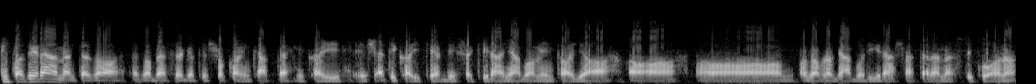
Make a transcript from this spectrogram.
Itt azért elment ez a, ez a beszélgetés sokkal inkább technikai és etikai kérdések irányába, mint ahogy a, a, a, a Gavra Gábor írását elemeztük volna.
